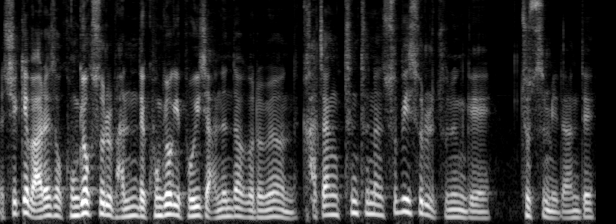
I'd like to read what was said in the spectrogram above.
쉽게 말해서 공격수를 봤는데 공격이 보이지 않는다 그러면 가장 튼튼한 수비수를 두는 게 좋습니다. 근데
